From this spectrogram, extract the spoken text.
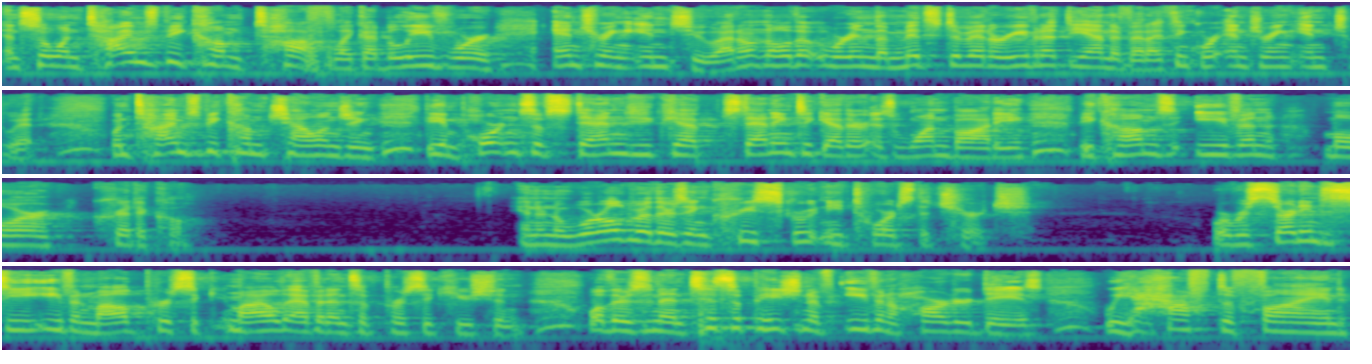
And so when times become tough, like I believe we're entering into, I don't know that we're in the midst of it or even at the end of it. I think we're entering into it. When times become challenging, the importance of standing, together as one body becomes even more critical. And in a world where there's increased scrutiny towards the church, where we're starting to see even mild, mild evidence of persecution. While there's an anticipation of even harder days, we have to find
